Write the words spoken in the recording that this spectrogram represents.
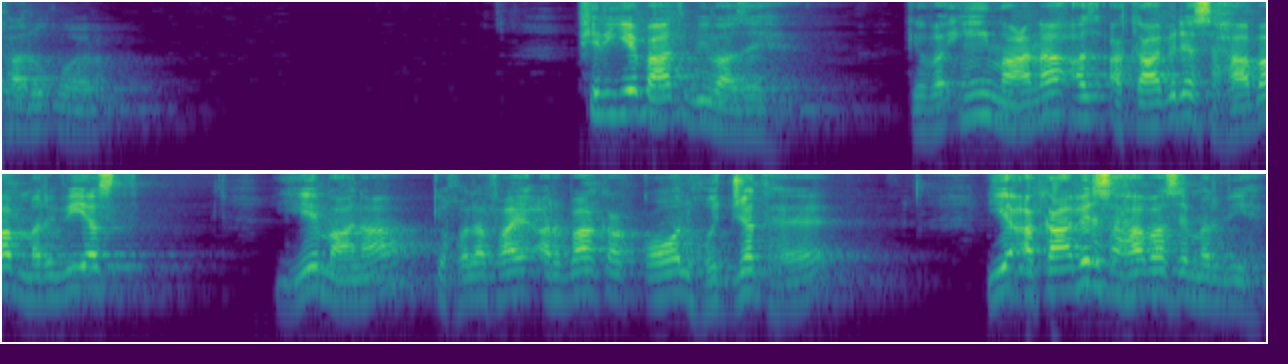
فاروق وغیرہ پھر یہ بات بھی واضح ہے کہ وہ این معنیٰ از اکابر صحابہ مروی است۔ یہ معنیٰ کہ خلفۂ اربا کا قول حجت ہے۔ یہ اکابر صحابہ سے مروی ہے۔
